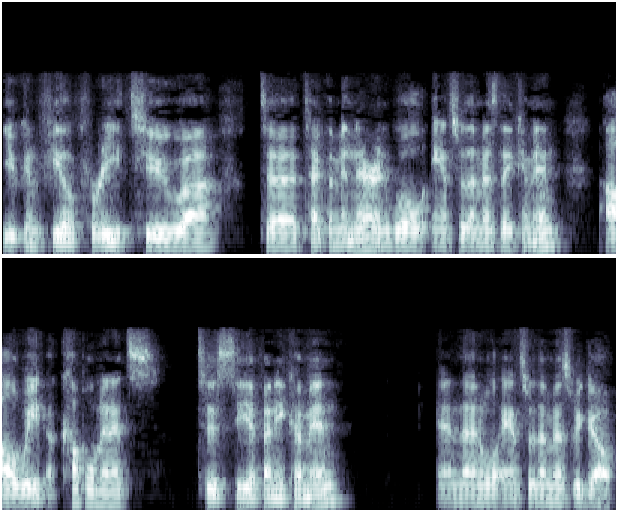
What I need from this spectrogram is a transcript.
You can feel free to uh, to type them in there and we'll answer them as they come in. I'll wait a couple minutes to see if any come in and then we'll answer them as we go.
